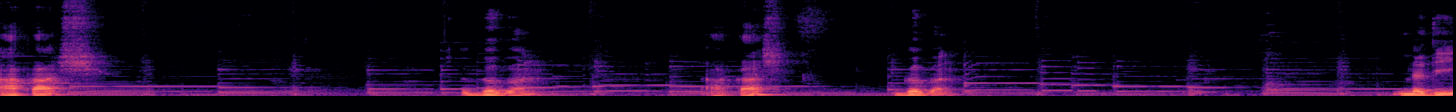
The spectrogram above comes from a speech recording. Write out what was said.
आकाश गगन आकाश गगन नदी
